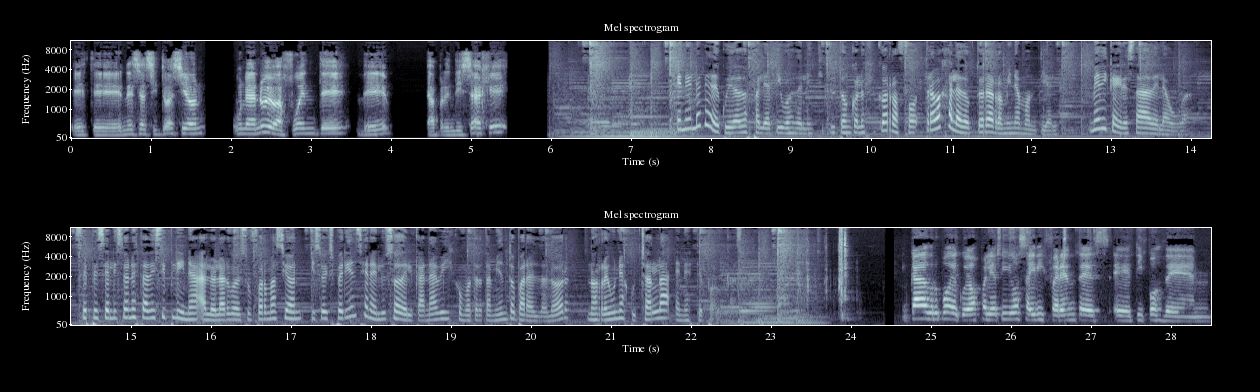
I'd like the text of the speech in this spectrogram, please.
en esa situación una nueva fuente de aprendizaje en el área de cuidados paliativos del Instituto Oncológico Rofo trabaja la doctora Romina Montiel, médica egresada de la UBA. Se especializó en esta disciplina a lo largo de su formación y su experiencia en el uso del cannabis como tratamiento para el dolor nos reúne a escucharla en este podcast. En cada grupo de cuidados paliativos hay diferentes eh, tipos de,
